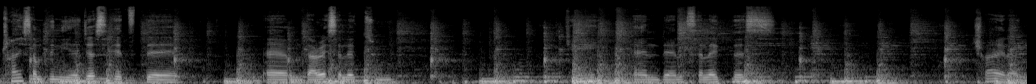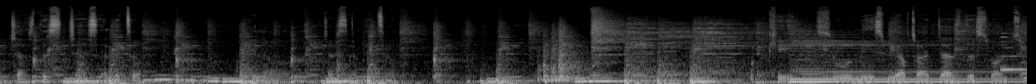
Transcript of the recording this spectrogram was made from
try something here. Just hit the um, direct select tool. Okay and then select this. Try and adjust this just a little. You know just a little. Okay so it means we have to adjust this one to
